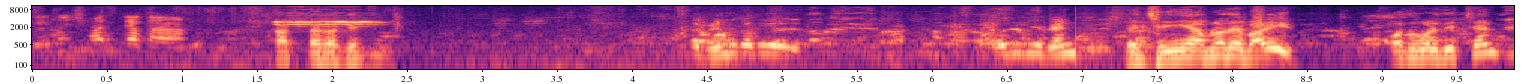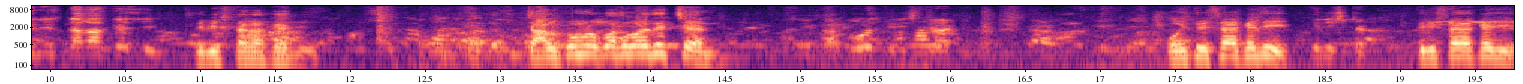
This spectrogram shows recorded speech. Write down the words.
বেগুন ষাট টাকা। ষাট টাকা কেজি। ঝিঙে আপনাদের বাড়ির? কত করে দিচ্ছেন? তিরিশ টাকা কেজি। তিরিশ টাকা কেজি। চাল কুমড়ো কত করে দিচ্ছেন? পঁয়ত্রিশ টাকা কেজি। তিরিশ টাকা। কেজি?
